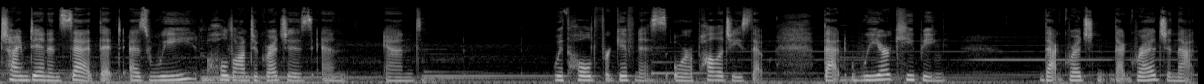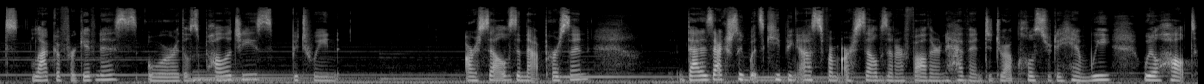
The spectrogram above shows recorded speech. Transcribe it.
chimed in and said that as we hold on to grudges and and withhold forgiveness or apologies that that we are keeping that grudge that grudge and that lack of forgiveness or those apologies between ourselves and that person that is actually what's keeping us from ourselves and our Father in heaven to draw closer to Him. We will halt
